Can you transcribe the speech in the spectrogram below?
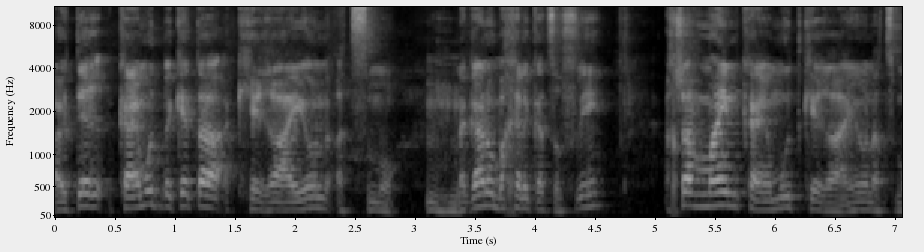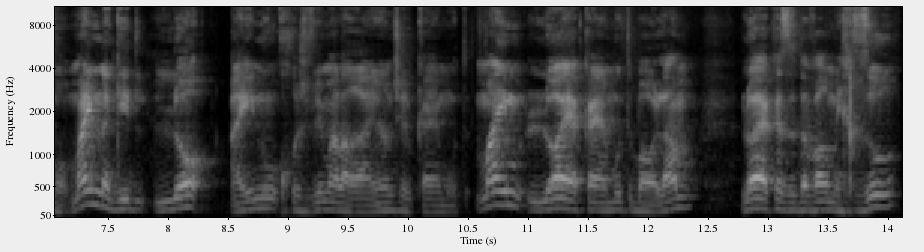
היותר קיימות בקטע כרעיון עצמו. נגענו בחלק הצופי, עכשיו מה עם קיימות כרעיון עצמו? מה אם נגיד לא היינו חושבים על הרעיון של קיימות? מה אם לא היה קיימות בעולם, לא היה כזה דבר מחזור,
